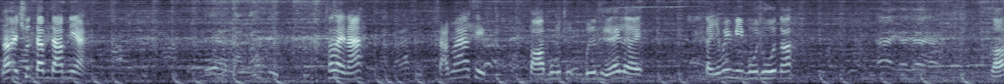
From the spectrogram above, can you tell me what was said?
แล้วไอ้ชุดดำๆเนี่ยเนี่ยสามร้อยสิบเท่าไหร่นะสามร้อยสิบสามร้อยห้าสิบต่อมือถือมือถือได้เลย แต่ยังไม่มีบลูทูธเนาะใช่ใช่ใช่เหรอ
